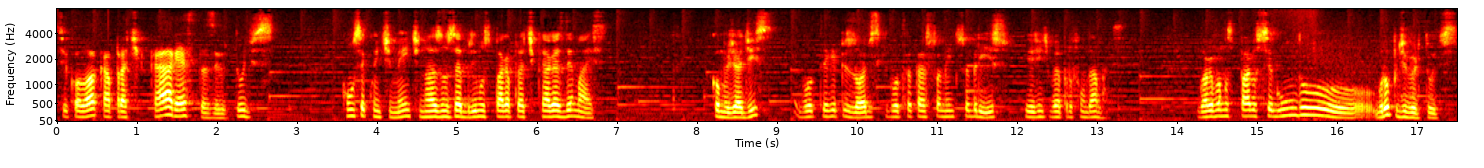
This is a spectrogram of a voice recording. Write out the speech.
se coloca a praticar estas virtudes, consequentemente nós nos abrimos para praticar as demais. Como eu já disse, vou ter episódios que vou tratar somente sobre isso e a gente vai aprofundar mais. Agora vamos para o segundo grupo de virtudes.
